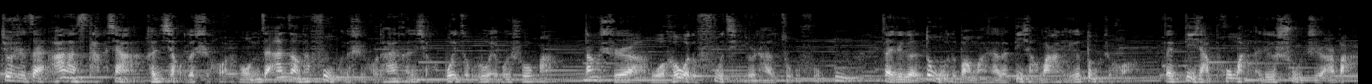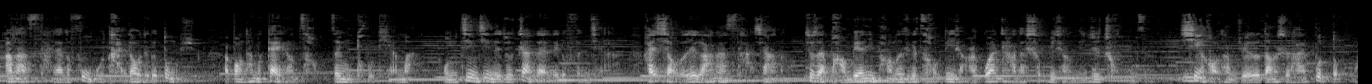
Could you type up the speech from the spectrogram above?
就是在阿纳斯塔夏很小的时候啊，我们在安葬他父母的时候，他还很小，不会走路，也不会说话。当时啊，我和我的父亲，就是他的祖父，嗯，在这个动物的帮忙下，在地上挖了一个洞之后，在地下铺满了这个树枝，而把阿纳斯塔夏的父母抬到这个洞穴，而帮他们盖上草，再用土填满。我们静静的就站在这个坟前，还小的这个阿纳斯塔夏呢，就在旁边一旁的这个草地上，而观察他手臂上的一只虫子。幸好他们觉得当时他还不懂啊，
